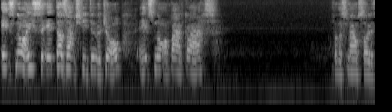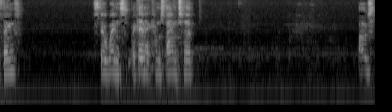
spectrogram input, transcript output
It's nice. It does actually do a job. It's not a bad glass for the smell side of things. Still wins. Again, it comes down to was,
